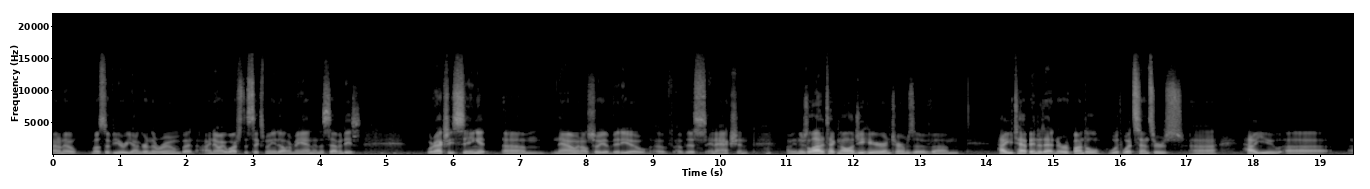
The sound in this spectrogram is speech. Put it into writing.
I don't know, most of you are younger in the room, but I know I watched The Six Million Dollar Man in the 70s. We're actually seeing it um, now, and I'll show you a video of, of this in action. I mean, there's a lot of technology here in terms of um, how you tap into that nerve bundle with what sensors, uh, how you uh, uh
